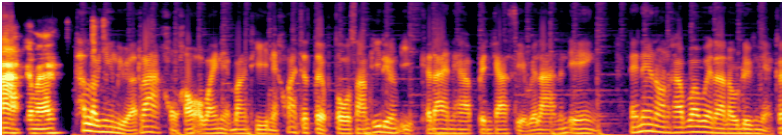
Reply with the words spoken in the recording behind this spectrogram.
มากๆใช่ไหมถ้าเรายังเหลือรากของเขาเอาไว้เนี่ยบางทีเนี่ยเขาอาจจะเติบโตซ้ำที่เดิมอีกก็ได้นะครับ เป็นการเสียเวลานั่นเองและแน่นอนครับว่าเวลาเราดึงเนี่ยก็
